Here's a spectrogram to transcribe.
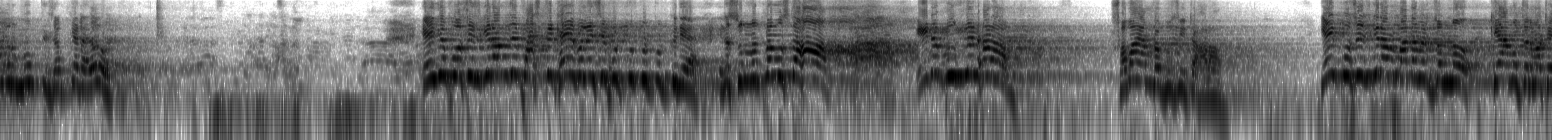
বড় মুক্তি সব কেডা ও? এই যে পঁচিশ গ্রাম যে পাঁচটি খাইয়ে ফেলেছে, ফুট ফুট ফুট ফুট করে, এটা সুন্নত না মুস্তাহাব? এটা বুঝলেন হারাম। সবাই আমরা বুঝি এটা হারাম। এই পঁচিশ গ্রাম বাদামের জন্য কেয়ামতের মাঠে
